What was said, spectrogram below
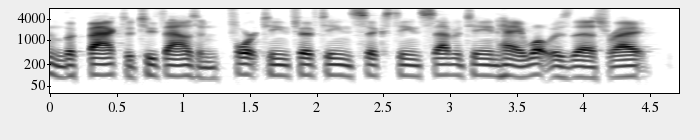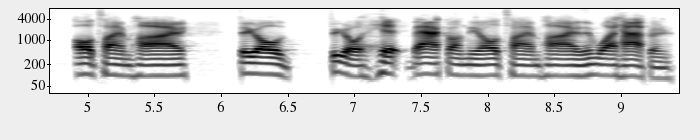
And look back to 2014, 15, 16, 17. Hey, what was this, right? all time high, big old big old hit back on the all time high. And then what happened?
